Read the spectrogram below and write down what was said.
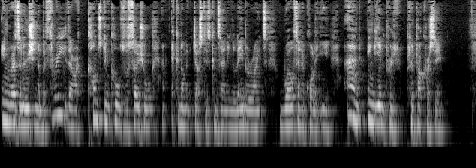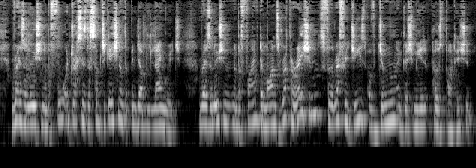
In resolution number 3, there are constant calls for social and economic justice concerning labour rights, wealth inequality, and Indian plutocracy. Resolution number four addresses the subjugation of the Punjabi language. Resolution number five demands reparations for the refugees of Jammu and Kashmir post partition.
